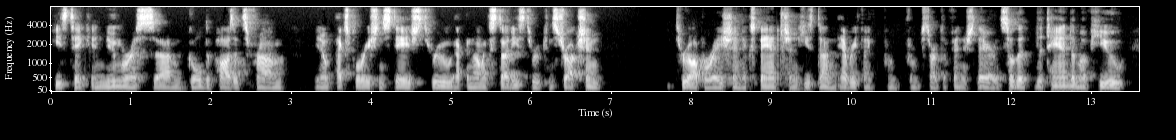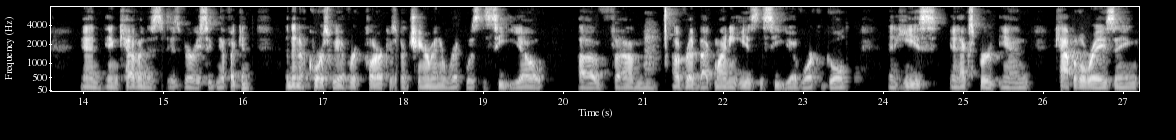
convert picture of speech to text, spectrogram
He's taken numerous um, gold deposits from, you know, exploration stage through economic studies, through construction, through operation, expansion. He's done everything from, from start to finish there. And so the, the tandem of Hugh and, and Kevin is, is very significant. And then, of course, we have Rick Clark as our chairman, and Rick was the CEO of, um, of Redback Mining. He is the CEO of Orca Gold, and he's an expert in capital raising,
